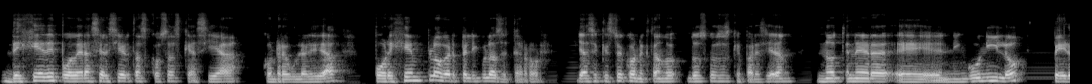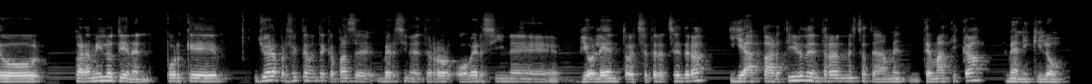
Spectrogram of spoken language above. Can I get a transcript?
dejé de poder hacer ciertas cosas que hacía con regularidad. Por ejemplo, ver películas de terror. Ya sé que estoy conectando dos cosas que parecieran no tener eh, ningún hilo, pero para mí lo tienen, porque yo era perfectamente capaz de ver cine de terror o ver cine violento, etcétera, etcétera, y a partir de entrar en esta temática me aniquiló,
